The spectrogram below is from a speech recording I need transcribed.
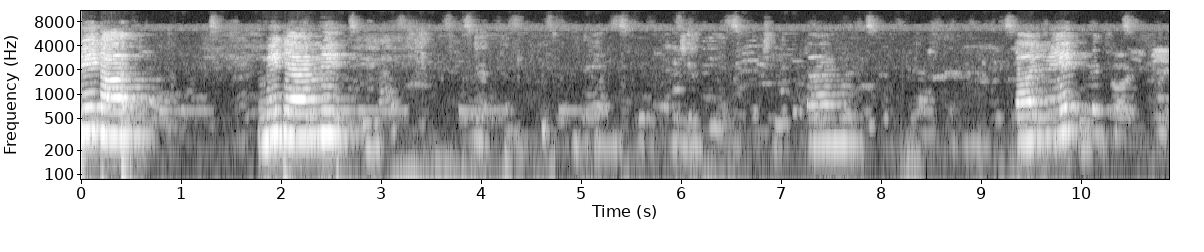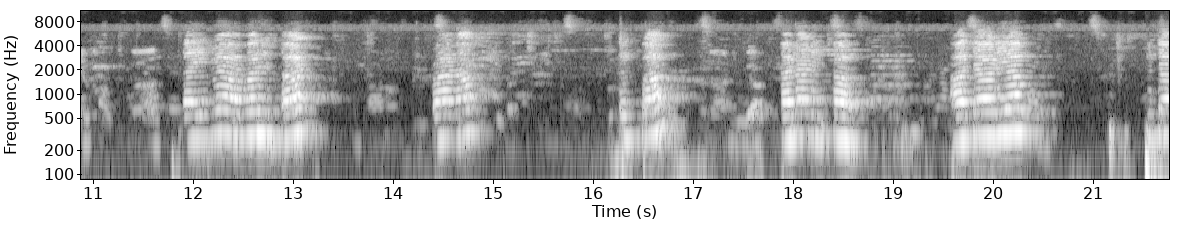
में डाल में डालने दाल में दाल में आवाज़ उतार, प्राणाम अनानिता आचार्य पिता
